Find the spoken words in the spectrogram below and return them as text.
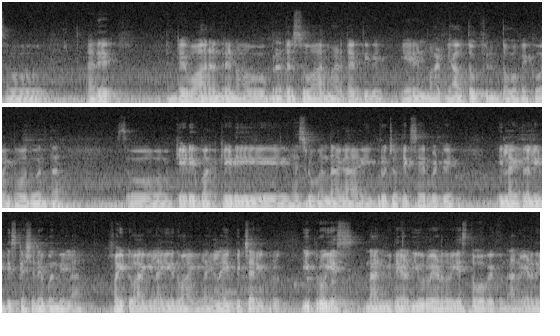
ಸೊ ಅದೇ, ಅಂದರೆ ವಾರ್ ಅಂದರೆ ನಾವು ಬ್ರದರ್ಸು ವಾರ್ ಮಾಡ್ತಾ ಇರ್ತೀವಿ. ಏನೇನು ಮಾಡಿ, ಯಾವ ತಗೋ ಫಿಲ್ಮ್ ತೊಗೋಬೇಕು, ಇದು, ಅದು ಅಂತ. ಸೊ ಕೆ ಡಿ ಬ ಕೆ ಡಿ ಹೆಸರು ಬಂದಾಗ ಇಬ್ಬರು ಜೊತೆಗೆ ಸೇರಿಬಿಟ್ವಿ. ಇಲ್ಲ, ಇದರಲ್ಲಿ ಏನು ಡಿಸ್ಕಷನ್ನೇ ಬಂದಿಲ್ಲ. ಫೈಟು ಆಗಿಲ್ಲ, ಏನೂ ಆಗಿಲ್ಲ. ಇಲ್ಲ, ಈ ಪಿಕ್ಚರ್ ಇಬ್ಬರು ಇಬ್ಬರು ಎಸ್ ನಾನು ಇದು ಹೇಳ್ದು, ಇವರು ಹೇಳಿದ್ರು ಎಸ್ ತೊಗೋಬೇಕು, ನಾನು ಹೇಳಿದೆ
